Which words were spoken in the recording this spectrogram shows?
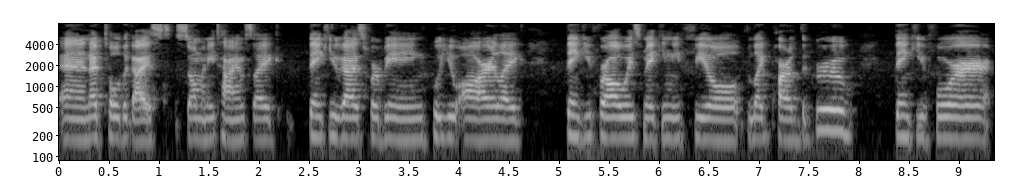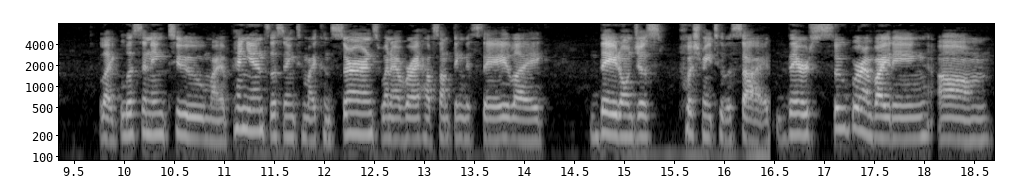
and I've told the guys so many times like thank you guys for being who you are like thank you for always making me feel like part of the group. Thank you for like listening to my opinions, listening to my concerns whenever I have something to say like they don't just push me to the side. They're super inviting. Um,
